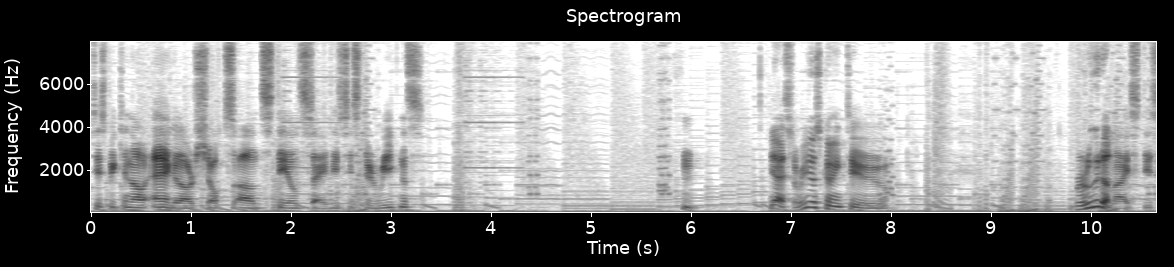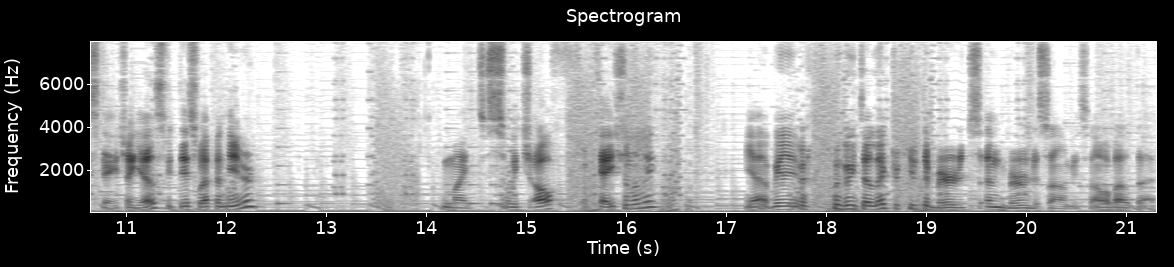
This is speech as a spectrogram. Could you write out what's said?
since we can now angle our shots, I'll still say this is their weakness. Hmm. Yeah, so we're just going to brutalize this stage, I guess, with this weapon here. We might switch off occasionally. Yeah, we're, we're going to electrocute the birds and burn the zombies. How about that?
